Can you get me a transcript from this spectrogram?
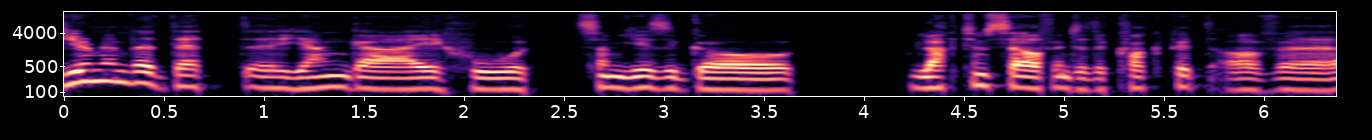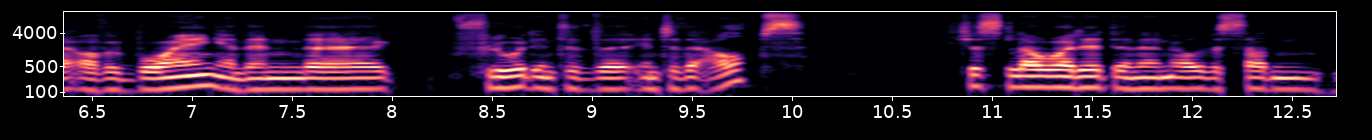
do you remember that uh, young guy who some years ago locked himself into the cockpit of a, of a Boeing and then uh, flew it into the into the Alps. Just lowered it, and then all of a sudden,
